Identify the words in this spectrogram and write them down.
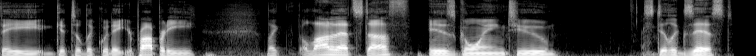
they get to liquidate your property like a lot of that stuff is going to still exist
